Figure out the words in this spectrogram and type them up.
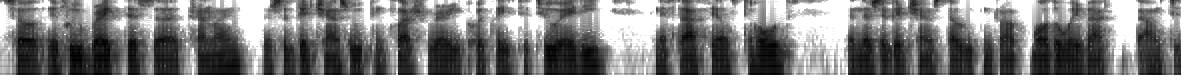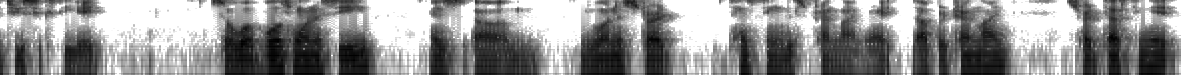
So if we break this uh, trend line, there's a good chance we can flush very quickly to 280. And if that fails to hold, then there's a good chance that we can drop all the way back down to 268. So what bulls want to see is um, you want to start testing this trend line, right? The upper trend line, start testing it,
